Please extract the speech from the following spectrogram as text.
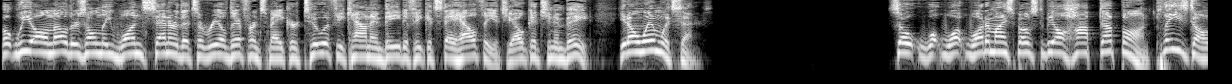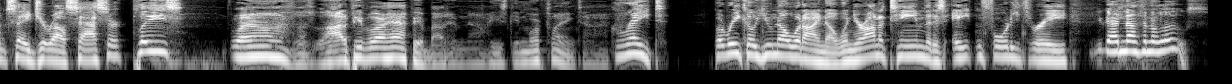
But we all know there's only one center that's a real difference maker. Two, if you count Embiid, if he could stay healthy, it's Jokic and Embiid. You don't win with centers. So what what what am I supposed to be all hopped up on? Please don't say Jarrell Sasser. Please. Well, a lot of people are happy about him now. He's getting more playing time. Great. But Rico, you know what I know. When you're on a team that is 8 and 43, you got nothing to lose.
